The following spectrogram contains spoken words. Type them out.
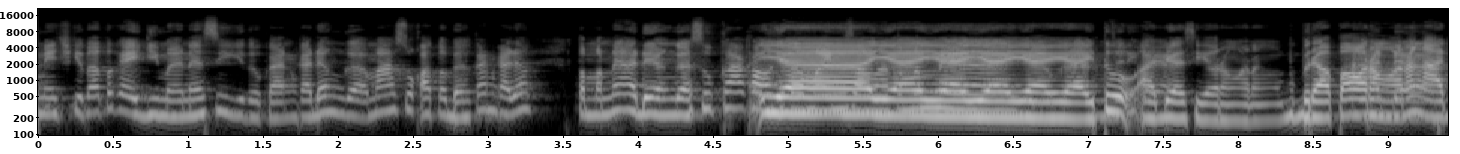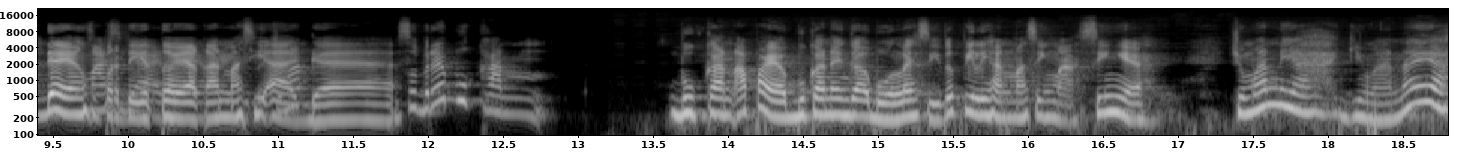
image kita tuh kayak gimana sih gitu kan kadang nggak masuk atau bahkan kadang temennya ada yang nggak suka kalau Iya kita main sama iya temennya iya iya gitu iya iya kan. itu kayak ada sih orang-orang beberapa Ada. orang-orang ada yang Masih seperti ada itu ya yang kan masih gitu. Ada sebenarnya bukan bukan apa ya bukan yang nggak boleh sih itu pilihan masing-masing ya cuman ya gimana ya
